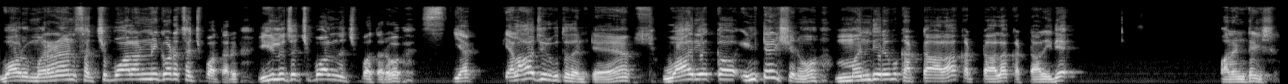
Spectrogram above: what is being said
వారు మరణాన్ని చచ్చిపోవాలని కూడా చచ్చిపోతారు. వీళ్ళు చచ్చిపోవాలని చచ్చిపోతారు. ఎలా జరుగుతుందంటే వారి యొక్క ఇంటెన్షన్ మందిరం కట్టాలా కట్టాలా కట్టాలా. ఇదే వాళ్ళ ఇంటెన్షన్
